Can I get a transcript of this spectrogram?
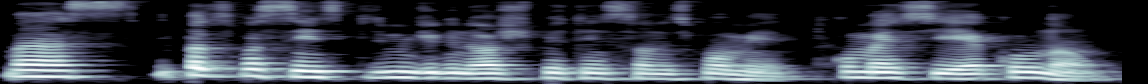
Mas, e para os pacientes que têm um diagnóstico de hipertensão nesse momento? Comece ECA ou não?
